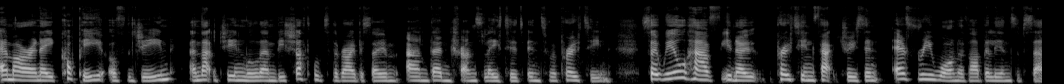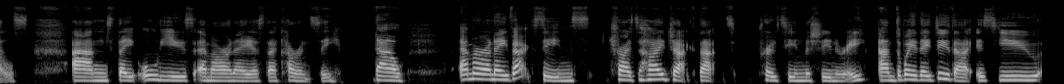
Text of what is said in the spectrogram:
mRNA copy of the gene, and that gene will then be shuttled to the ribosome and then translated into a protein. So we all have, you know, protein factories in every one of our billions of cells, and they all use mRNA as their currency. Now, mRNA vaccines try to hijack that protein machinery. And the way they do that is you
